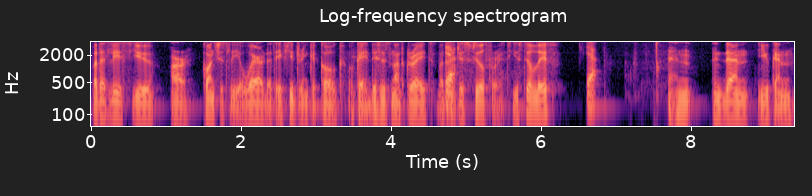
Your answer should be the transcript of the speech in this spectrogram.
but at least you are consciously aware that if you drink a coke okay this is not great but Yeah. i just feel for it. You still live? Yeah. And and then you can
